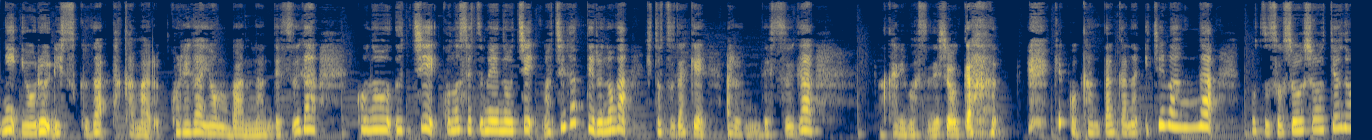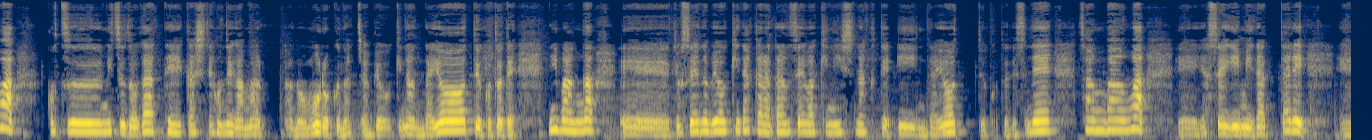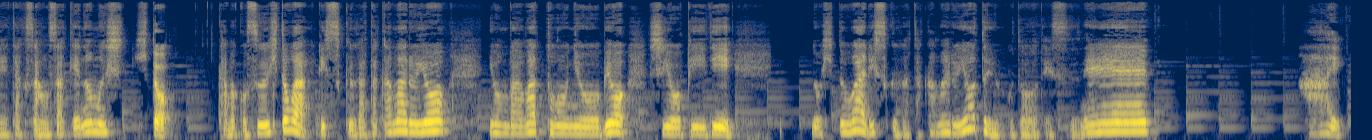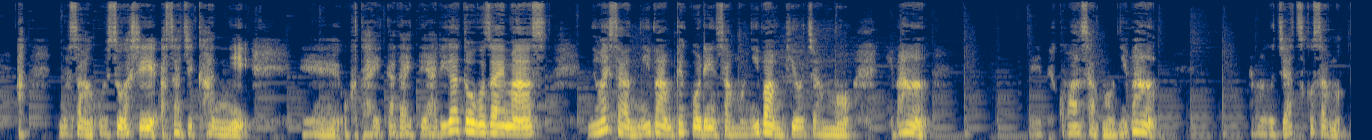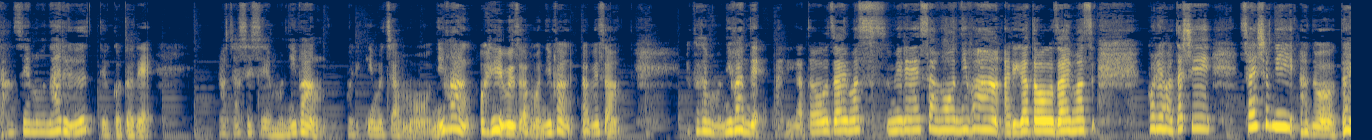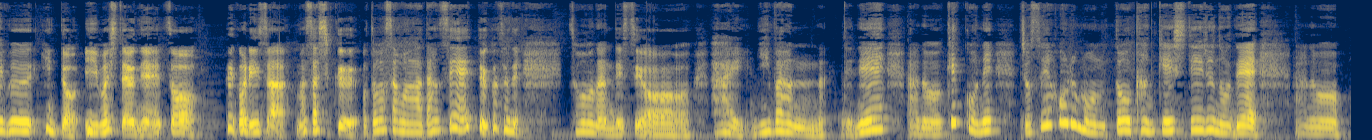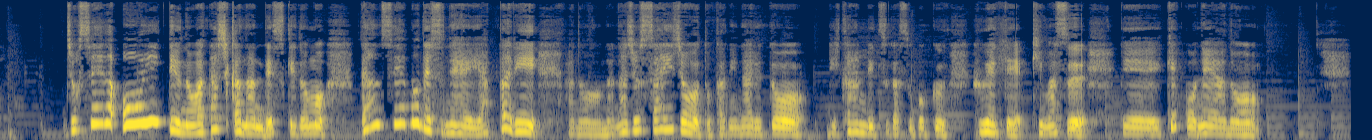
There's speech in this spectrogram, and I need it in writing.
によるリスクが高まる。これが4番なんですが、このうち、この説明のうち間違っているのが一つだけあるんですが、わかりますでしょうか？結構簡単かな？1番が骨粗鬆症っていうのは骨密度が低下して骨がま、あの、脆くなっちゃう病気なんだよということで、2番が、えー女性の病気だから男性は気にしなくていいんだよということですね。3番は、えー痩せ気味だったり、えーたくさんお酒飲む人、タバコ吸う人はリスクが高まるよ。4番は糖尿病、COPD の人はリスクが高まるよということですね。はい。あ、皆さんお忙しい朝時間に、えー、お答えいただいてありがとうございます。井上さん2番、ペコリンさんも2番、ピオちゃんも2番、えー、ペコパンさんも2番、山口敦子さんも男性もなる？ということで、ナチャ先生も2番、森キムちゃんも2番、オリーブさんも2番、安部さん、中さんも2番でありがとうございます。すみれさんも2番ありがとうございます。これ私、最初に、あの、だいぶヒント言いましたよね。そう。ペコリンさん、まさしくお父様は男性ということで、そうなんですよ。はい。2番でね、あの、結構ね、女性ホルモンと関係しているので、あの、女性が多いっていうのは確かなんですけども、男性もですね、やっぱり、あの、70歳以上とかになると、罹患率がすごく増えてきます。で、結構ね、あの、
